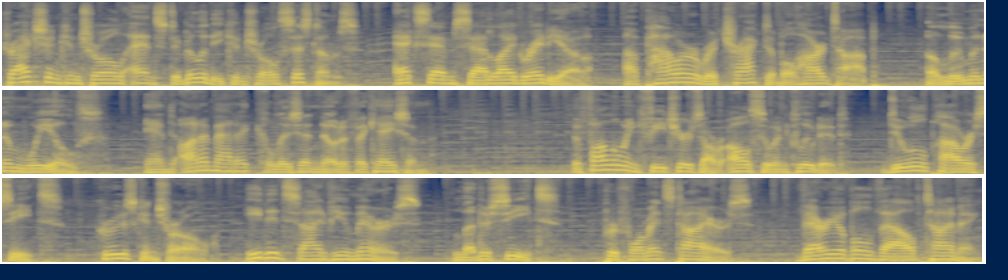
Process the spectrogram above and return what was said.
traction control and stability control systems, XM satellite radio, a power retractable hardtop, aluminum wheels, and automatic collision notification. The following features are also included. Dual power seats, cruise control, heated side view mirrors, leather seats, performance tires, variable valve timing,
